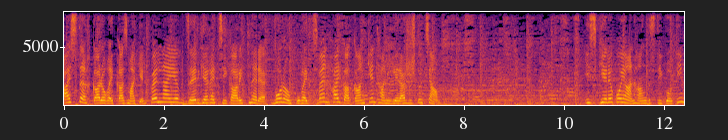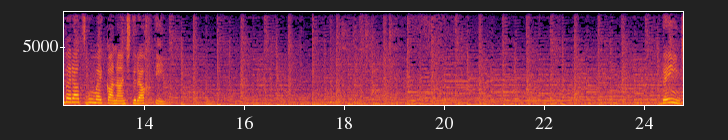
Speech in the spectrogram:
Այստեղ կարող եք կազմակերպել նաև ձեր գեղեցիկ առիթները, որոնք ուղեկցվեն հայկական կենթանի երաժշտությամբ։ Իսկ երեկոյան հանգստի գոտին վերածվում է կանանչ դրախտի։ Դե ինչ,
